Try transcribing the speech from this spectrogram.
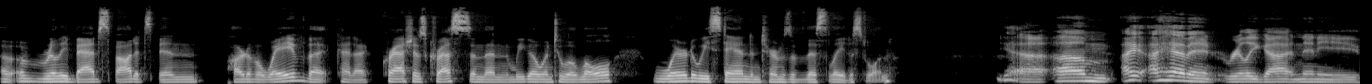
a really bad spot, it's been part of a wave that kind of crashes, crests, and then we go into a lull. Where do we stand in terms of this latest one? Yeah, um, I, I haven't really gotten any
